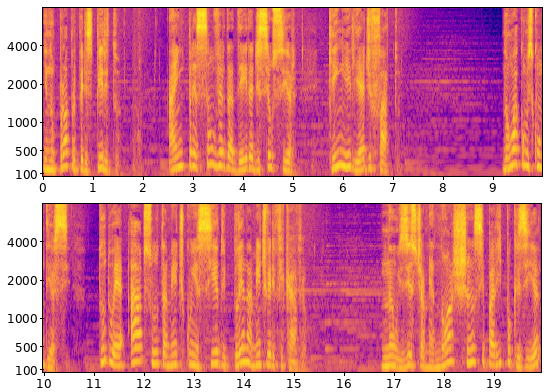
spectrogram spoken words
e no próprio perispírito, a impressão verdadeira de seu ser, quem ele é de fato. Não há como esconder-se, tudo é absolutamente conhecido e plenamente verificável. Não existe a menor chance para hipocrisia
